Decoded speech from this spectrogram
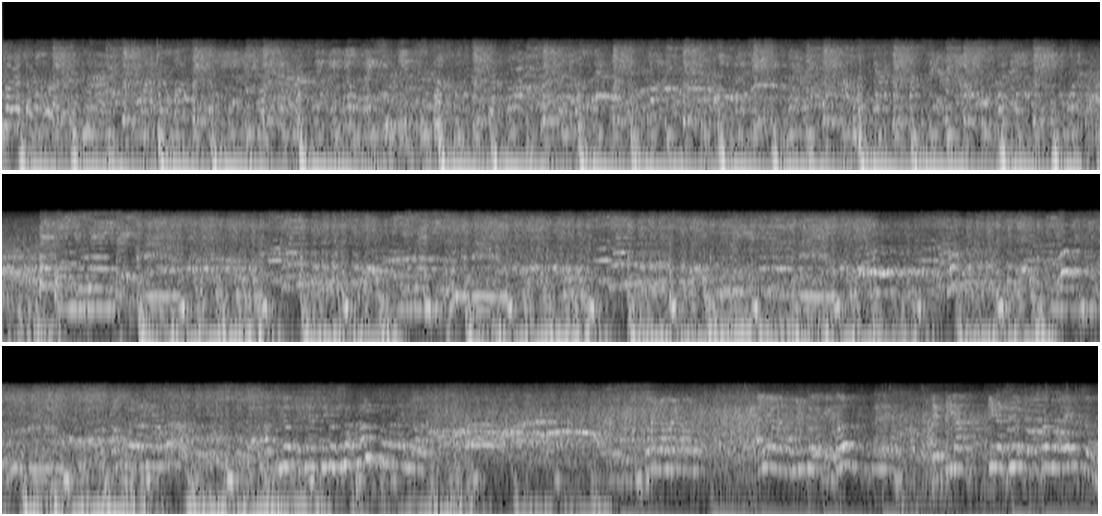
movió tan pura. chicos, un aplauso para ellos. Bueno, bueno, bueno. Ha llegado el momento de que todos ustedes decidan quién ha sido el que mejor lo ha hecho.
